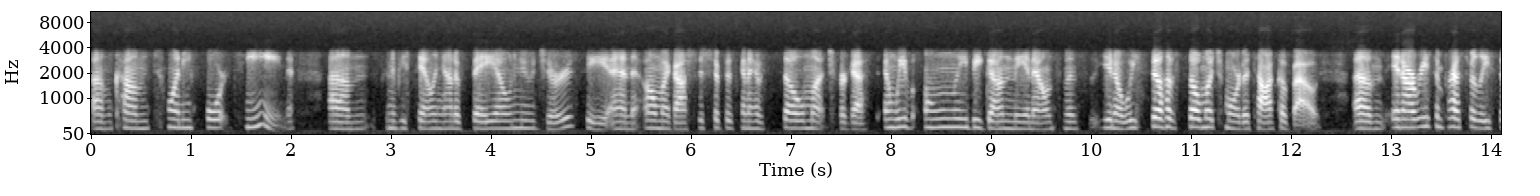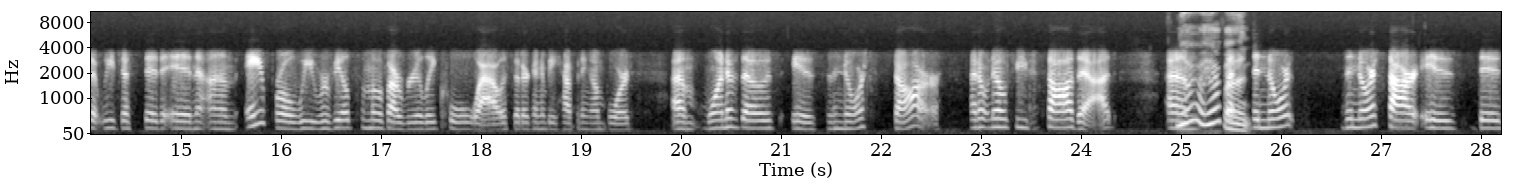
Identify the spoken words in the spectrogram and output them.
um, come 2014. Um, it's going to be sailing out of Bayonne, New Jersey, and oh my gosh, the ship is going to have so much for guests. And we've only begun the announcements. You know, we still have so much more to talk about. Um, in our recent press release that we just did in um, April, we revealed some of our really cool wows that are going to be happening on board. Um, one of those is the North Star. I don't know if you saw that. Um, No, I haven't. The North, the North Star is this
